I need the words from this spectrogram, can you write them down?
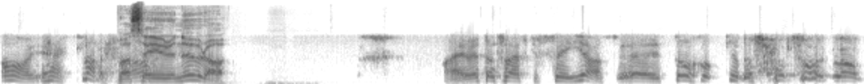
Åh, jäklar. Vad säger du nu då? Ja, jag vet inte vad jag ska säga. Så jag är så chockad och så glad.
